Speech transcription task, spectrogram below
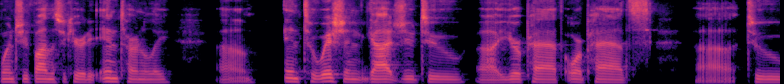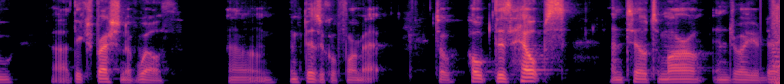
once you find the security internally, um, intuition guides you to uh, your path or paths uh, to uh, the expression of wealth um, in physical format. So, hope this helps. Until tomorrow, enjoy your day.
